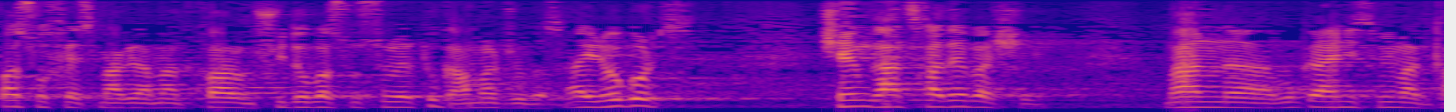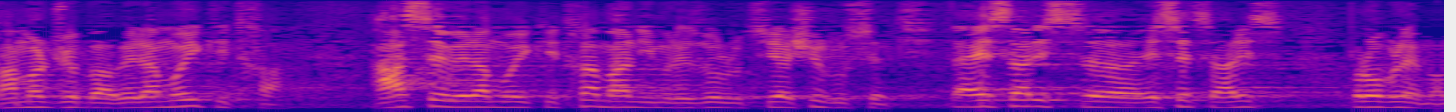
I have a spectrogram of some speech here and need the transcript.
უპასუხეს, მაგრამ მან თქვა რომ შვიდობას უსურვებ თუ გამარჯვებას. აი როგორც ჩემ განცხადებაში მან უკრაინის მიმართ გამარჯვება ვერ ამოიკითხა, ასე ვერ ამოიკითხა მან იმ რეზოლუციაში რუსეთი. და ეს არის ესეც არის პრობლემა.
